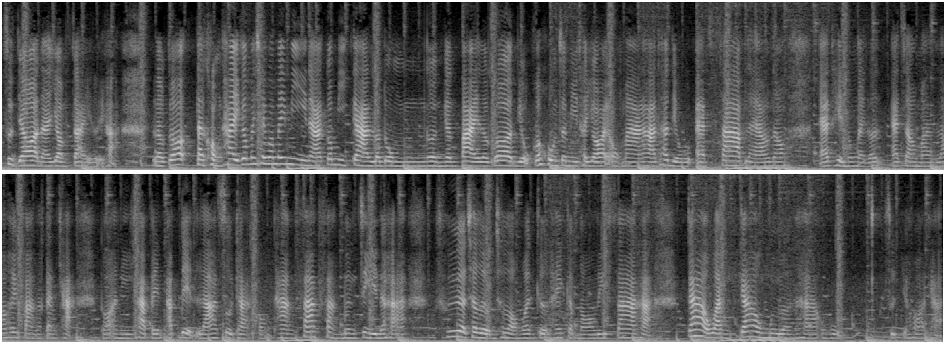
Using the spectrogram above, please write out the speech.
สุดยอดนะยอมใจเลยค่ะ แล้วก็แต่ของไทยก็ไม่ใช่ว่าไม่มีนะ ก็มีการระดมเงินกันไป แล้วก็เดี๋ยวก็คงจะมีทยอยออกมานะคะ ถ้าเดี๋ยวแอดทราบแล้วเนาะแอดเห็นตรงไหนแล้วแอดจะเอามาเล่าให้ฟังแล้วกันค่ะ ก็อันนี้ค่ะเป็นอัปเดตล่าสุดค่ะของทางฝากฝั่งเมืองจีนนะคะ เพื่อเฉลิมฉลองวันเกิดให้กับน้องลิซ่าค่ะ 9 วัน 9 เมืองนะคะโอ้โหสุดยอดค่ะ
